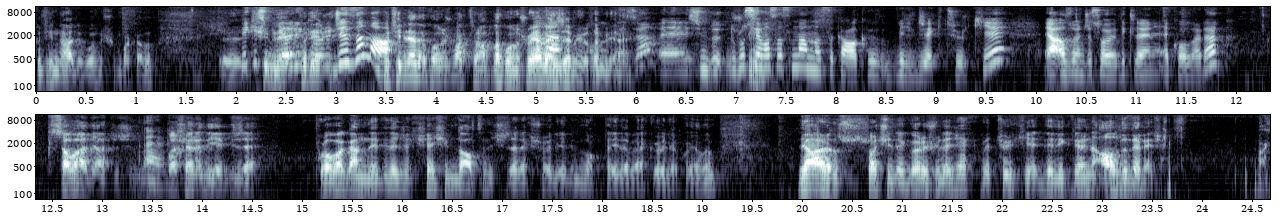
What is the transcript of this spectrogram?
Putin'le hadi konuşun bakalım. Ee, Peki şimdi, yarın Putin- göreceğiz ama. Putin'le de konuşmak Trump'la konuşmaya benzemiyor tabii yani. Ee, şimdi Rusya masasından nasıl kalkabilecek Türkiye? Ya az önce söylediklerine ek olarak. Kısa vade açısından Evet. başarı diye bize propaganda edilecek şey şimdi altını çizerek söyleyelim. Noktayı da belki öyle koyalım. Yarın Soçi'de görüşülecek ve Türkiye dediklerini aldı denecek. Bak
